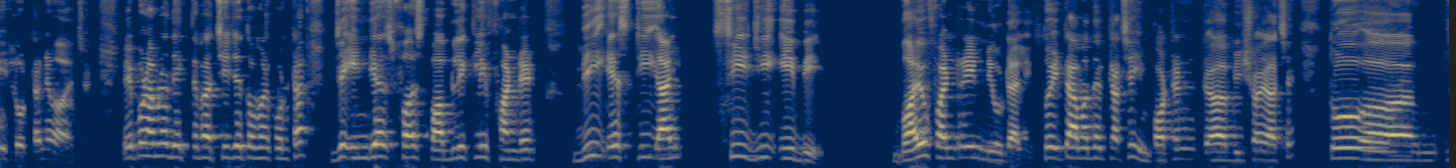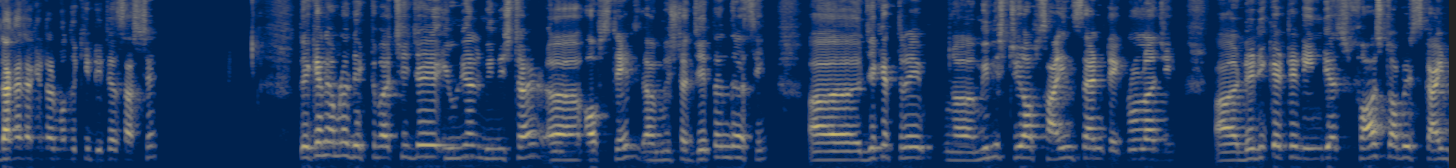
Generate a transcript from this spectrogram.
এই লোডটা নেওয়া হয়েছে। এরপর আমরা দেখতে পাচ্ছি যে তোমার কোনটা? যে India's first publicly funded DSTI CGEB bio foundry in New Delhi. তো এটা আমাদের কাছে ইম্পর্টেন্ট বিষয় আছে। তো দেখা যাক এটার মধ্যে কি ডিটেলস আসছে। তো এখানে আমরা দেখতে পাচ্ছি যে union minister of state mister Jitendra Singh যে ক্ষেত্রে ministry of science and technology dedicated India's first of its kind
